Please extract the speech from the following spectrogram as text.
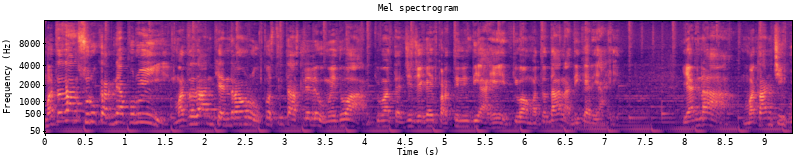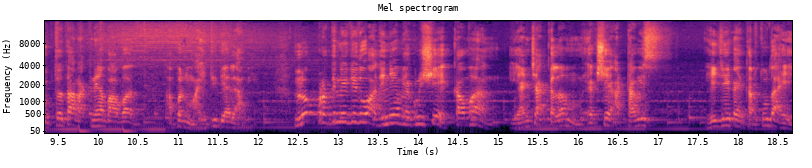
मतदान सुरू करण्यापूर्वी मतदान केंद्रावर उपस्थित असलेले उमेदवार किंवा त्यांचे जे काही प्रतिनिधी आहेत किंवा मतदान अधिकारी आहेत यांना मतांची गुप्तता राखण्याबाबत आपण माहिती द्यायला हवी. लोकप्रतिनिधित्व अधिनियम एकोणीसशे एक्कावन्न यांच्या कलम एकशे अठ्ठावीस ही जी काही तरतूद आहे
